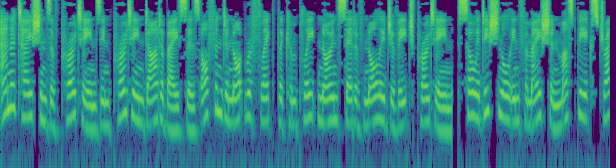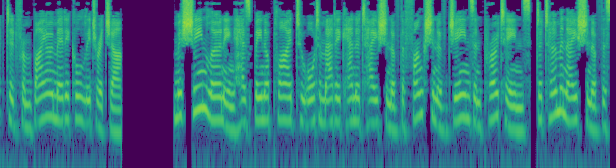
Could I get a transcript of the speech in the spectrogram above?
Annotations of proteins in protein databases often do not reflect the complete known set of knowledge of each protein, so additional information must be extracted from biomedical literature. Machine learning has been applied to automatic annotation of the function of genes and proteins, determination of the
